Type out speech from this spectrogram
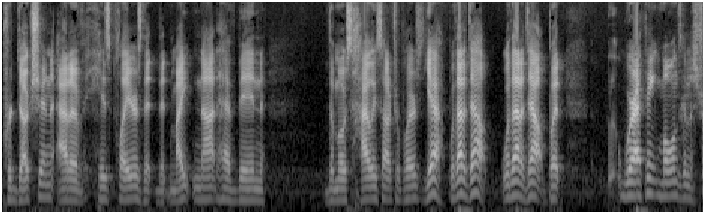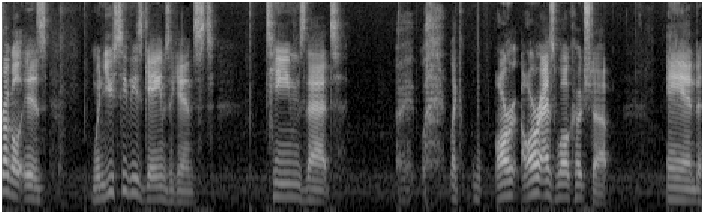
production out of his players that that might not have been the most highly sought after players? Yeah, without a doubt, without a doubt. But where I think Mullen's going to struggle is when you see these games against teams that like are are as well coached up and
